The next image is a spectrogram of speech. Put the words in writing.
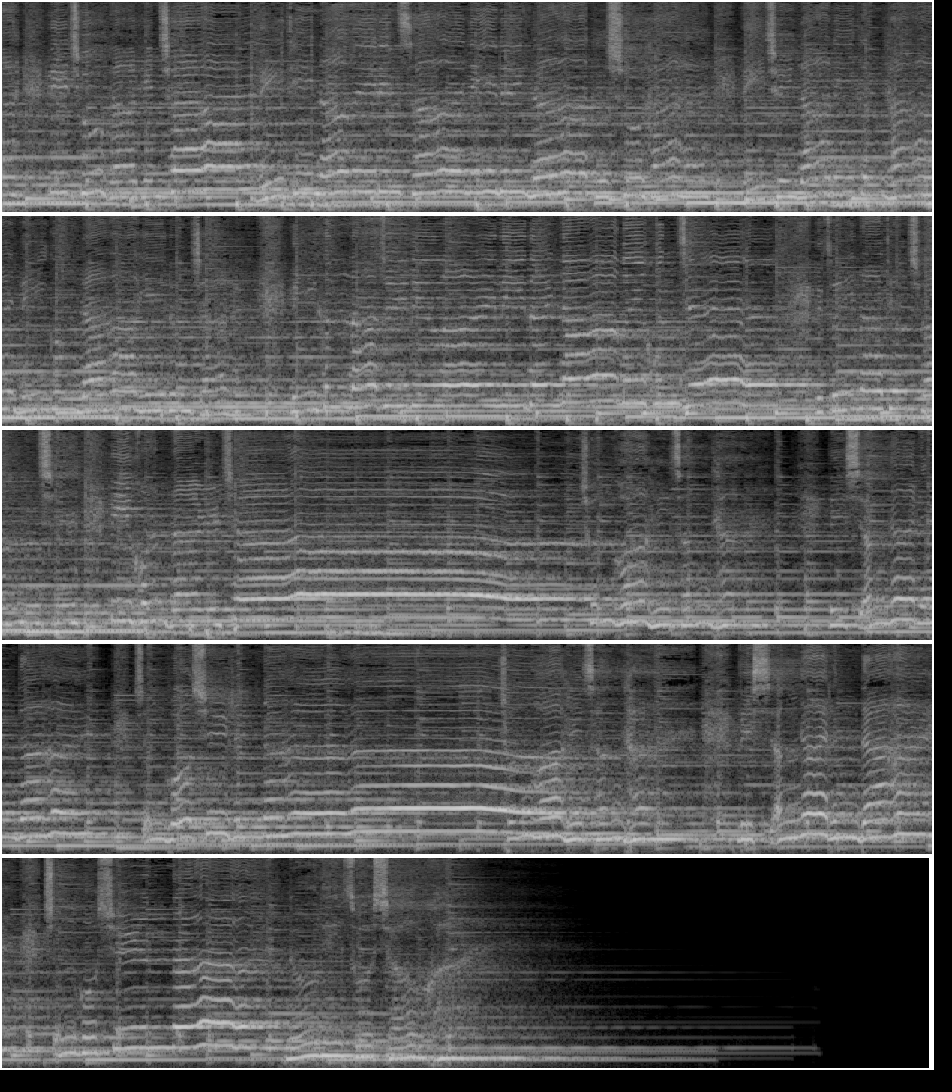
你出哪天差？你替哪位点菜？你对哪个受害？你去哪里更海？你滚哪一轮债？你恨哪句你你醉那条长街？你还哪日家？春花已绽开，理想爱等待，生活需忍耐。春花已绽开，理想爱等待，生活需忍耐。努力做小孩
